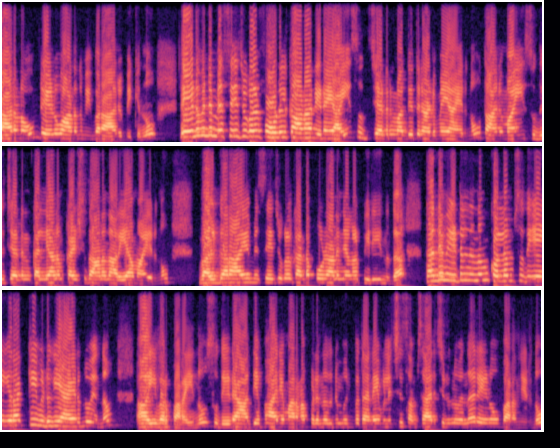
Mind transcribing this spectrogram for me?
കാരണവും രേണുവാണെന്നും ഇവർ ആരോപിക്കുന്നു. രേണുവിന്റെ മെസ്സേജുകൾ ഫോണിൽ കാണാൻ ഇടയായി സുധിച്ചേട്ടൻ മദ്യത്തിന് അടിമയായിരുന്നു. താനുമായി സുധിച്ചേട്ടൻ കല്യാണം കഴിച്ചതാണെന്ന് അറിയാമായിരുന്നു. വൾഗറായ മെസ്സേജുകൾ കണ്ടപ്പോഴാണ് ഞങ്ങൾ പിരിയുന്നത്. തന്റെ വീട്ടിൽ നിന്നും കൊല്ലം സുധിയെ ഇറക്കി വിടുകയായിരുന്നു എന്നും ഇവർ പറയുന്നു. സുധിയുടെ ആദ്യ ഭാര്യ മരണപ്പെടുന്നതിന് മുൻപ് തന്നെ വിളിച്ച് സംസാരിച്ചിരുന്നുവെന്ന് രേണുവും പറഞ്ഞിരുന്നു.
